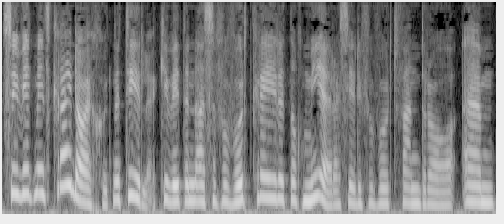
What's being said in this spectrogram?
So jy weet mense kry daai goed natuurlik. Jy weet en as 'n verwoord kry jy dit nog meer as jy die verwoord van dra. Ehm um,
